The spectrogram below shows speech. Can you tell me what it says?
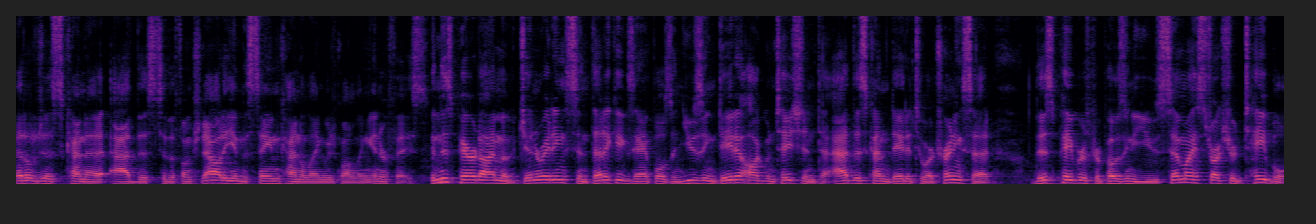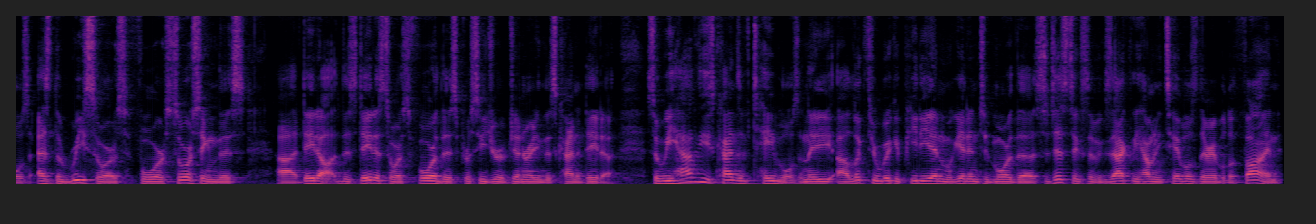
that'll just kind of add this to the functionality in the same kind of language modeling interface. In this paradigm of generating synthetic examples and using data augmentation to add this kind of data to our training set, this paper is proposing to use semi-structured tables as the resource for sourcing this uh, data this data source for this procedure of generating this kind of data. So we have these kinds of tables, and they uh, look through Wikipedia, and we'll get into more the statistics of exactly how many tables they're able to find.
